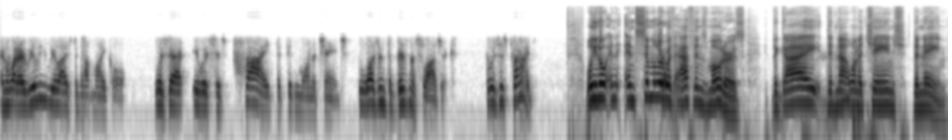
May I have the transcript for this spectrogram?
And what I really realized about Michael was that it was his pride that didn't want to change. It wasn't the business logic. It was his pride. Well, you know, and and similar with Athens Motors, the guy did not want to change the name.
